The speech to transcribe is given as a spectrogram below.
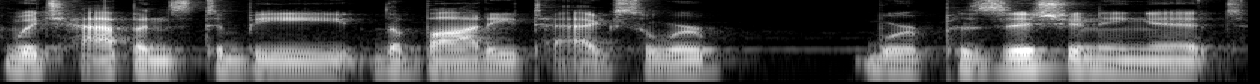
which happens to be the body tag. So we're we're positioning it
